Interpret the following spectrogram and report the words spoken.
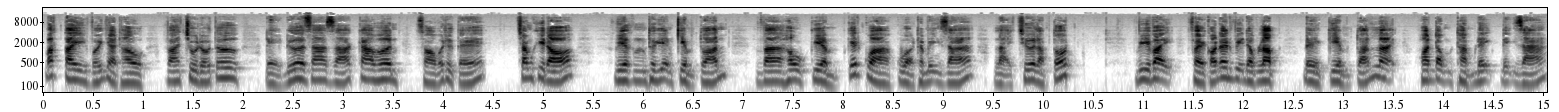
bắt tay với nhà thầu và chủ đầu tư để đưa ra giá cao hơn so với thực tế. Trong khi đó, việc thực hiện kiểm toán và hậu kiểm kết quả của thẩm định giá lại chưa làm tốt. Vì vậy, phải có đơn vị độc lập để kiểm toán lại hoạt động thẩm định định giá.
